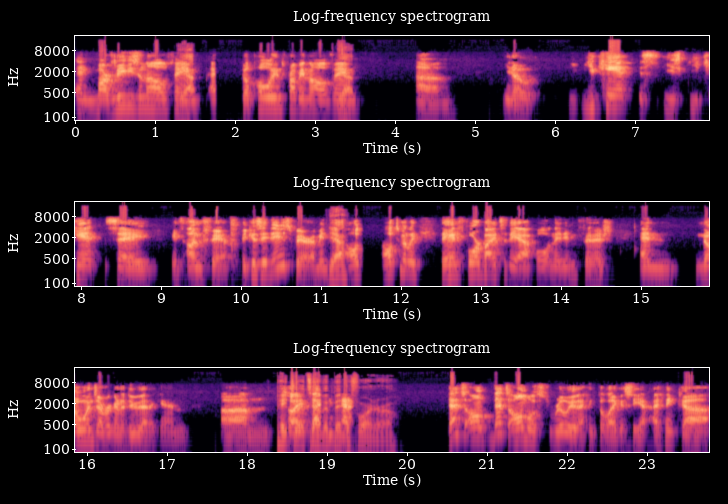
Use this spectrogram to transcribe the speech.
and Marv Levy's in the Hall of Fame. Yep. Bill Polian's probably in the Hall of Fame. Yep. Um, you know, you, can't you, you can't say it's unfair because it is fair. I mean, Yeah. ul- ultimately they had four bites of the apple and they didn't finish, and no one's ever going to do that again. Um, so I- Patriots haven't think been that- to four in a row. that's all. That's almost really, I think, the legacy. I, I think. Uh,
